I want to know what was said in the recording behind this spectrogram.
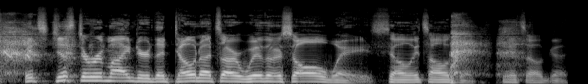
it's just a reminder that donuts are with us always. So it's all good. It's all good.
